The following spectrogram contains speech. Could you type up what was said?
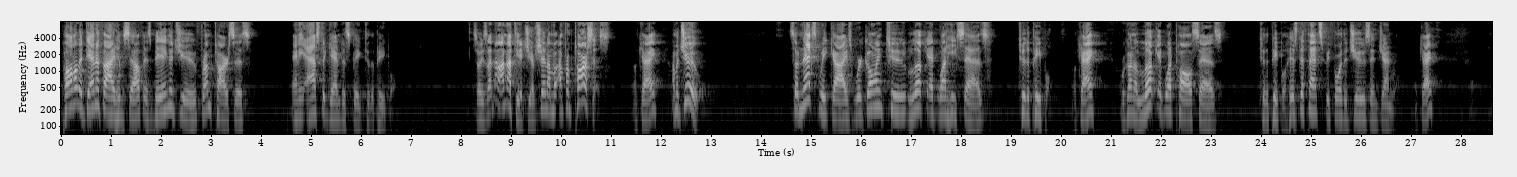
Paul identified himself as being a Jew from Tarsus, and he asked again to speak to the people. So he's like, no, I'm not the Egyptian. I'm, I'm from Tarsus. Okay? I'm a Jew. So next week, guys, we're going to look at what he says to the people. Okay? We're going to look at what Paul says to the people, his defense before the Jews in general. Okay?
